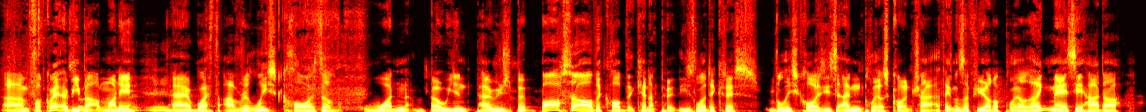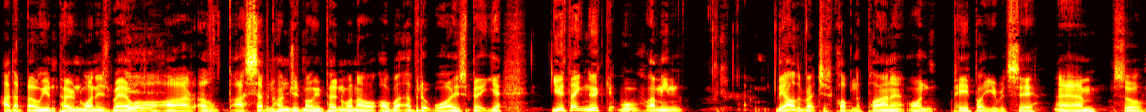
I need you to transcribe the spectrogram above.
um, for quite a wee bit of money, uh, with a release clause of one billion pounds. But Barca are the club that kind of put these ludicrous release clauses in players' contract. I think there's a few other players. I think Messi had a had a billion pound one as well, or, or, a seven hundred million pound one, or, or whatever it was. But yeah, you think Nuke? Well, I mean, they are the richest club on the planet on paper, you would say. Um, so,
